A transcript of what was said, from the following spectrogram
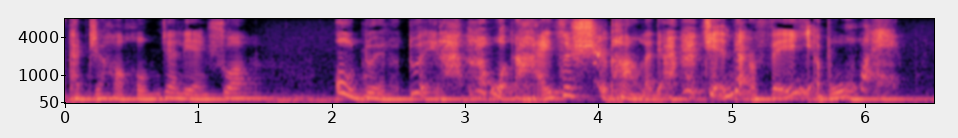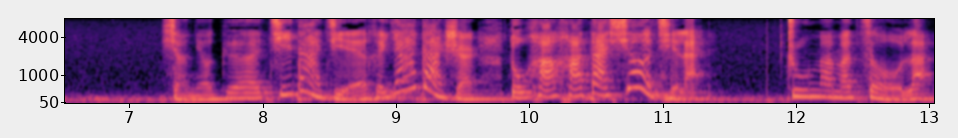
她只好红着脸说：“哦，对了对了，我的孩子是胖了点减点肥也不坏。”小牛哥、鸡大姐和鸭大婶都哈哈大笑起来。猪妈妈走了，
